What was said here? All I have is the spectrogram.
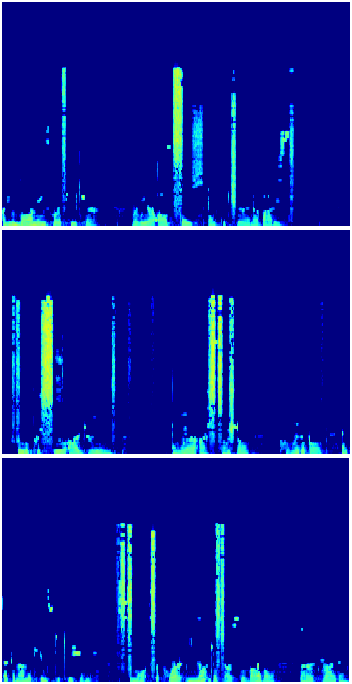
Are you longing for a future where we are all safe and secure in our bodies? Free to pursue our dreams and where our social, political, and economic institutions support not just our survival, but our thriving.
